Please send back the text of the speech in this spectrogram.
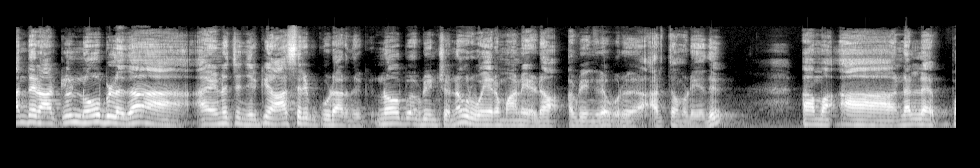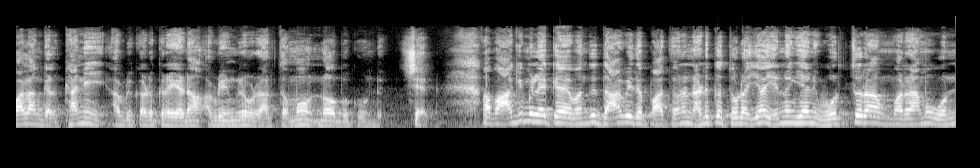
அந்த நாட்களில் நோபில் தான் என்ன செஞ்சிருக்கு? ஆசிரியப்பு கூடாக இருந்திருக்கு. நோபு அப்படின்னு சொன்னால் ஒரு உயரமான இடம் அப்படிங்கிற ஒரு அர்த்தம் உடையது ஆமாம் நல்ல பழங்கள் கனி அப்படி கொடுக்குற இடம் அப்படிங்கிற ஒரு அர்த்தமும் நோபுக்கு உண்டு. சரி. அப்போ அகிமிலேக்க வந்து தாவீதை பார்த்தோன்னே நடுக்கத்தோடு ஐயா என்னங்கய்யா நீ ஒருத்தராக வராமல் ஒன்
